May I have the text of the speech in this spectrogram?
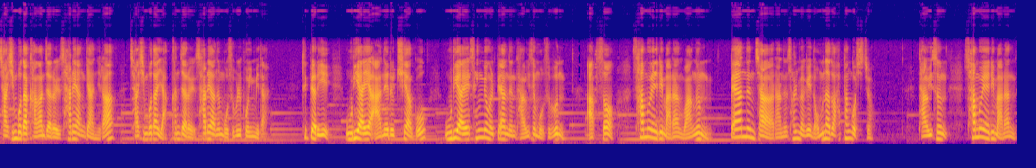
자신보다 강한 자를 살해한 게 아니라 자신보다 약한 자를 살해하는 모습을 보입니다. 특별히 우리아의 아내를 취하고 우리아의 생명을 빼앗는 다윗의 모습은 앞서 사무엘이 말한 왕은 빼앗는 자라는 설명에 너무나도 합한 것이죠. 다윗은 사무엘이 말한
